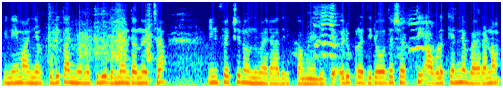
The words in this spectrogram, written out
പിന്നെ ഈ മഞ്ഞൾപ്പൊടി കഞ്ഞിവെള്ളത്തിൽ ഇടുന്നത് എന്താണെന്ന് വെച്ചാൽ ഇൻഫെക്ഷൻ ഒന്നും വരാതിരിക്കാൻ വേണ്ടിയിട്ട്. ഒരു പ്രതിരോധ ശക്തി അവൾക്ക് തന്നെ വരണം.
